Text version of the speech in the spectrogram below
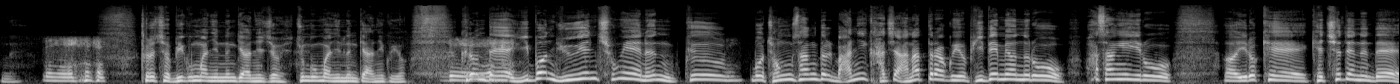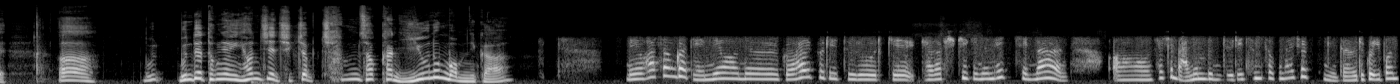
네. 네. 그렇죠. 미국만 있는 게 아니죠. 중국만 있는 게 아니고요. 네. 그런데 이번 유엔 총회에는 그 뭐 정상들 많이 가지 않았더라고요. 비대면으로 화상회의로 어, 이렇게 개최됐는데 아, 문 대통령이 현지에 직접 참석한 이유는 뭡니까? 네, 화상과 대면을 그 하이브리드로 이렇게 결합시키기는 했지만 어, 사실 많은 분들이 참석은 하셨습니다. 그리고 이번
